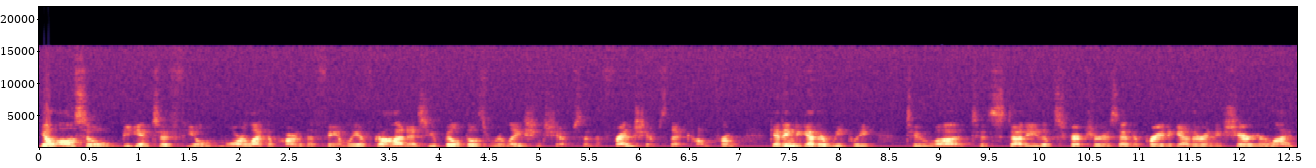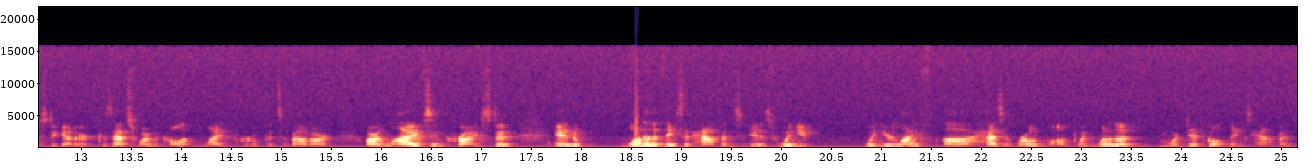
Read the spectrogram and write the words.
You'll also begin to feel more like a part of the family of God as you build those relationships and the friendships that come from getting together weekly to uh, to study the scriptures and to pray together and to share your lives together because that's why we call it life group. It's about our our lives in Christ and and one of the things that happens is when you when your life uh, has a road bump, when one of the more difficult things happen,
